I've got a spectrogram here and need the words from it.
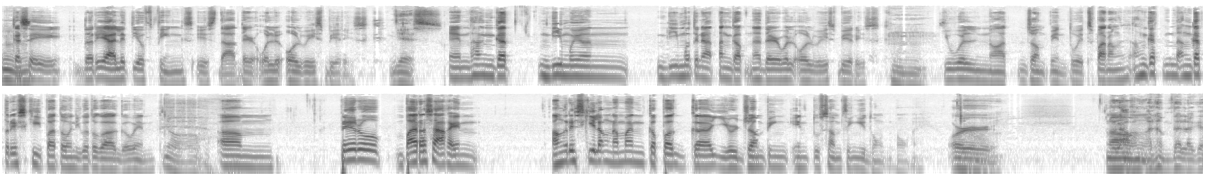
Mhm. Kasi the reality of things is that there will always be risk. Yes. And hanggat hindi mo yun, hindi mo tinatanggap na there will always be risk, Mm. you will not jump into it. Parang hanggat, hanggat risky pa to, hindi ko to gagawin. Oo. Um, pero para sa akin, ang risky lang naman kapag ka you're jumping into something you don't know. Eh. Or, Wala um, kang alam talaga,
